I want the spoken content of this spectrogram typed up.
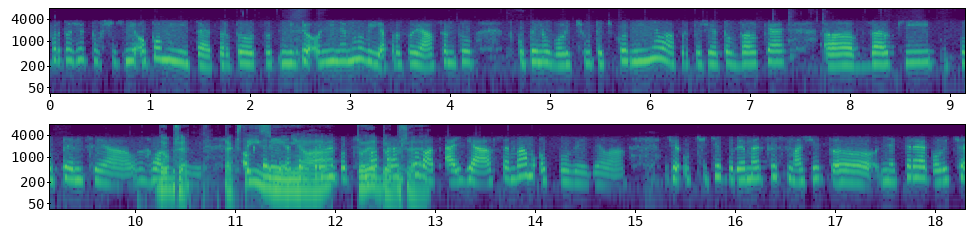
protože tu všichni opomíjíte, proto to nikdo o ní nemluví a proto já jsem tu skupinu voličů teďko zmínila, protože je to velké, uh, velký potenciál hlasů. Dobře, tak jste ji zmínila, to je dobře. Pracovat. A já jsem vám odpověděla, že určitě budeme se snažit uh, některé voliče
